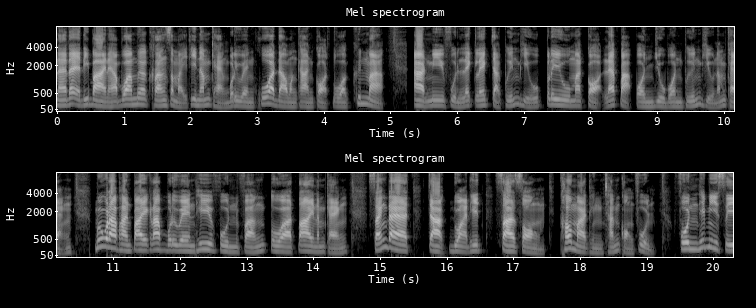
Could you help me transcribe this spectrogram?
นะได้อธิบายนะครับว่าเมื่อครั้งสมัยที่น้ำแข็งบริเวณขั้วดาวอังคารก่อตัวขึ้นมาอาจมีฝุ่นเล็กๆ จากพื้นผิวปลิวมาเกาะและปะปนอยู่บนพื้นผิวน้ำแข็ง เมื่อเวลาผ่านไปครับบริเวณที่ฝุ่นฝังตัวใต้น้ำแข็ง แสงแดดจากดวงอาทิตย์สาดส่องเข้ามาถึงชั้นของฝุ่น ฝุ่นที่มีสี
